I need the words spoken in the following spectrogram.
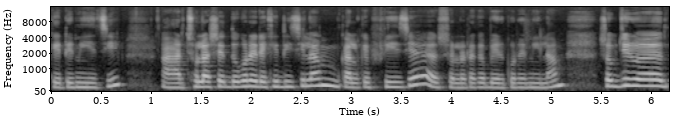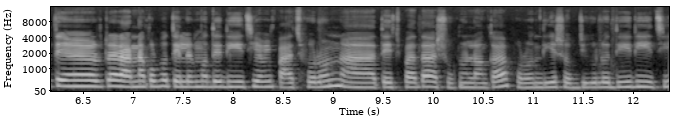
কেটে নিয়েছি। আর ছোলা সেদ্ধ করে রেখে দিয়েছিলাম কালকে ফ্রিজে ছোলাটাকে বের করে নিলাম। সবজির রান্না করব, তেলের মধ্যে দিয়েছি আমি পাঁচ ফোড়ন তেজপাতা আর শুকনো লঙ্কা। ফোড়ন দিয়ে সবজিগুলো দিয়ে দিয়েছি।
